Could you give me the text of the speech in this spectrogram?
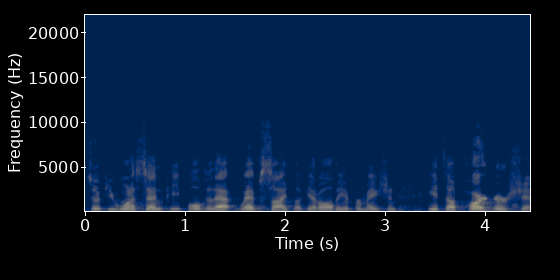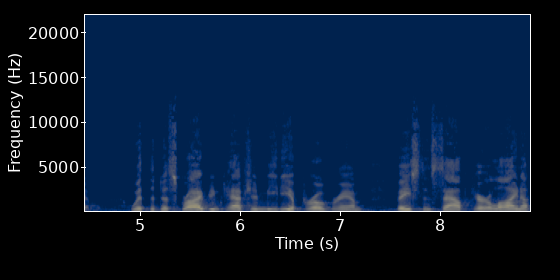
So if you want to send people to that website, they'll get all the information. It's a partnership with the Described and Captioned Media Program based in South Carolina.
